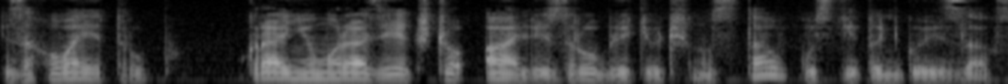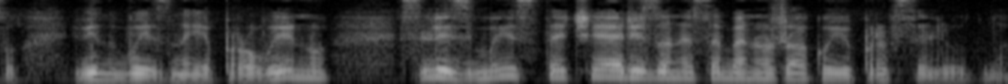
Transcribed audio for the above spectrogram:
і заховає труп В крайньому разі, якщо Алі зроблять очну ставку з тітонькою ЗАГСу, він визнає провину, слізьми стече, різане себе ножакою привселюдно.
